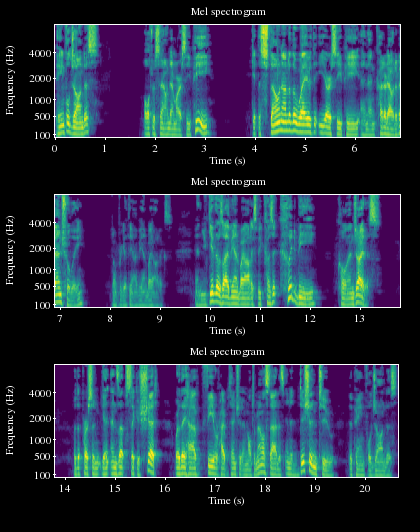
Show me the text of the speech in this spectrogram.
painful jaundice, ultrasound MRCP, get the stone out of the way with the ERCP, and then cut it out eventually. Don't forget the IV antibiotics. And you give those IV antibiotics because it could be cholangitis, where the person get, ends up sick as shit, where they have fever, hypertension, and altered mental status in addition to the painful jaundice.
